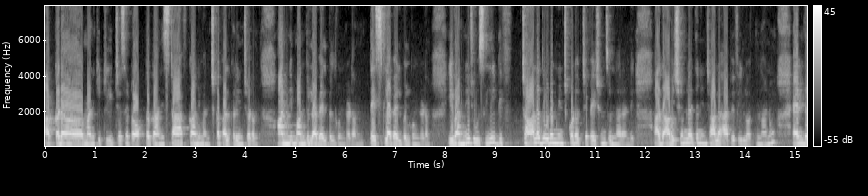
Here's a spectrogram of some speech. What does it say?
అక్కడ మనకి ట్రీట్ చేసే డాక్టర్ కానీ స్టాఫ్ కానీ మంచిగా పలకరించడం అన్ని మందులు అవైలబుల్గా ఉండడం టెస్ట్లు అవైలబుల్గా ఉండడం ఇవన్నీ చూసి డిఫ్ చాలా దూరం నుంచి కూడా వచ్చే పేషెంట్స్ ఉన్నారండి. అది ఆ విషయంలో అయితే నేను చాలా హ్యాపీ ఫీల్ అవుతున్నాను. అండ్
